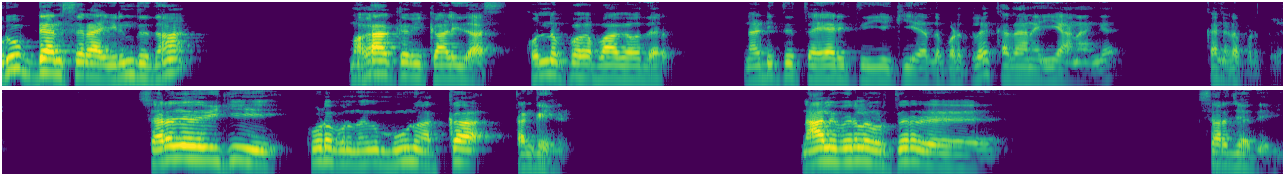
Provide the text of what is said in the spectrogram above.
குரூப் டான்ஸராக இருந்து தான் மகாகவி காளிதாஸ் கொன்னப்ப பாகவதர் நடித்து தயாரித்து இயக்கிய அந்த படத்தில் கதாநாயகி ஆனாங்க கன்னட படத்தில் சரோஜாதேவிக்கு கூட பிறந்தவங்க மூணு அக்கா தங்கைகள் நாலு பேரில் ஒருத்தர் சரோஜாதேவி.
